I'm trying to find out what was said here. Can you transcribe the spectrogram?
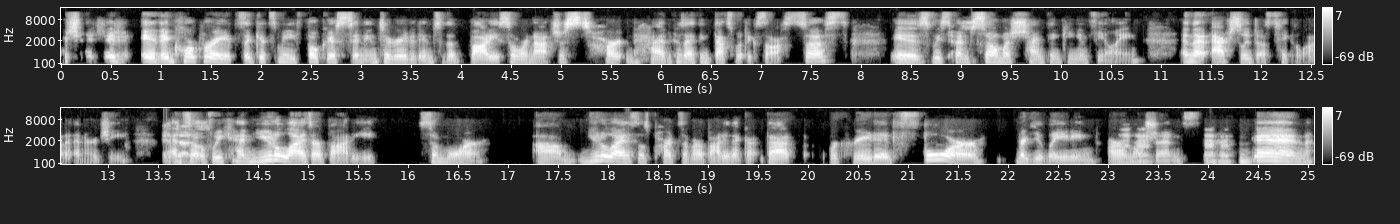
which it, it, it incorporates it gets me focused and integrated into the body so we're not just heart and head because i think that's what exhausts us is we spend Yes. so much time thinking and feeling and that actually does take a lot of energy It and does. so if we can utilize our body some more um, utilize those parts of our body that got that were created for regulating our Mhm. emotions Mhm. then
